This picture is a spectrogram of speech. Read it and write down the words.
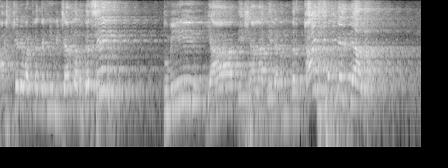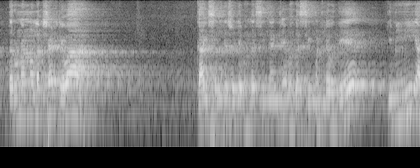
आश्चर्य वाटलं त्यांनी विचारलं भगतसिंग तुम्ही या देशाला गेल्यानंतर काय संदेश द्याल? तरुणांना लक्षात ठेवा. काय संदेश होते भगतसिंगांचे भगतसिंग म्हटले होते की मी या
